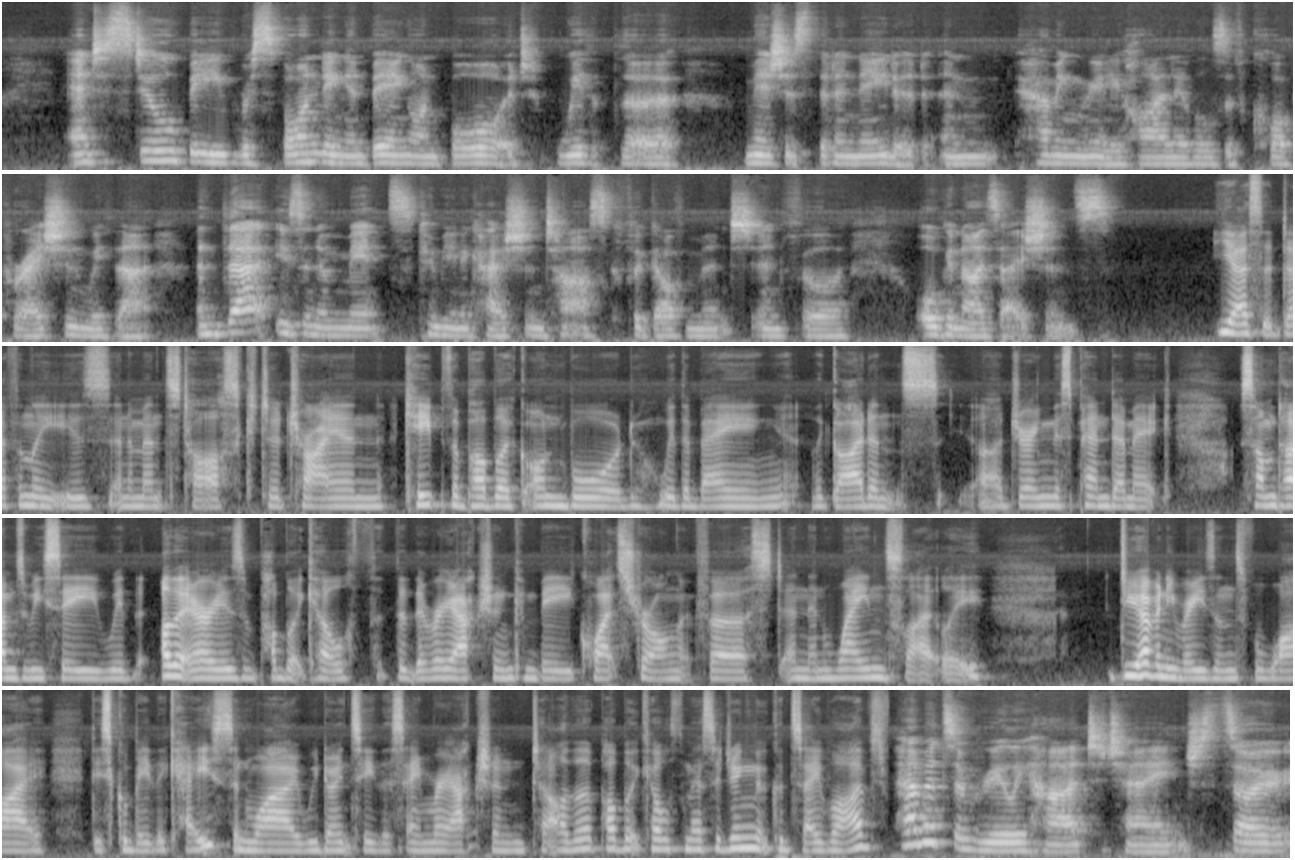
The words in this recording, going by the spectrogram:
and to still be responding and being on board with the measures that are needed and having really high levels of cooperation with that. And that is an immense communication task for government and for organisations. Yes, it definitely is an immense task to try and keep the public on board with obeying the guidance uh, during this pandemic sometimes we see with other areas of public health that the reaction can be quite strong at first and then wane slightly. Do you have any reasons for why this could be the case and why we don't see the same reaction to other public health messaging that could save lives? Habits are really hard to change. So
